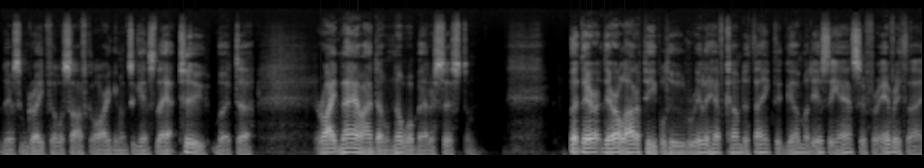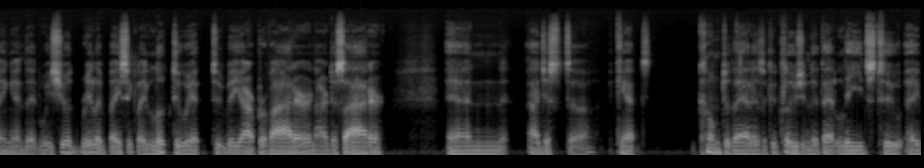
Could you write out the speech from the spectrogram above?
There's some great philosophical arguments against that too, but uh, right now I don't know a better system. But there, there are a lot of people who really have come to think that government is the answer for everything, and that we should really basically look to it to be our provider and our decider and I just uh, can't come to that as a conclusion that that leads to a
